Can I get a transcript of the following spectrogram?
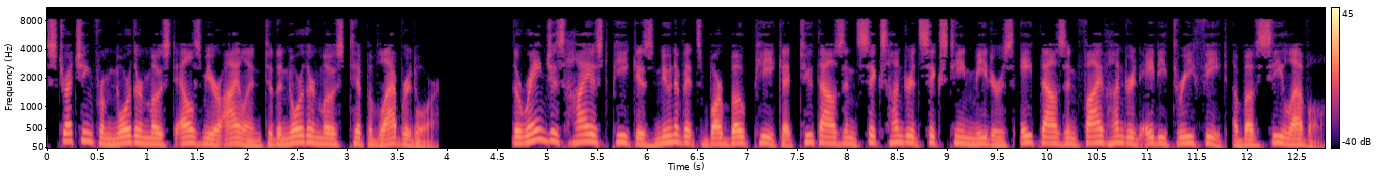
stretching from northernmost Ellesmere Island to the northernmost tip of Labrador. The range's highest peak is Nunavut's Barbeau Peak at 2,616 metres 8,583 feet above sea level.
